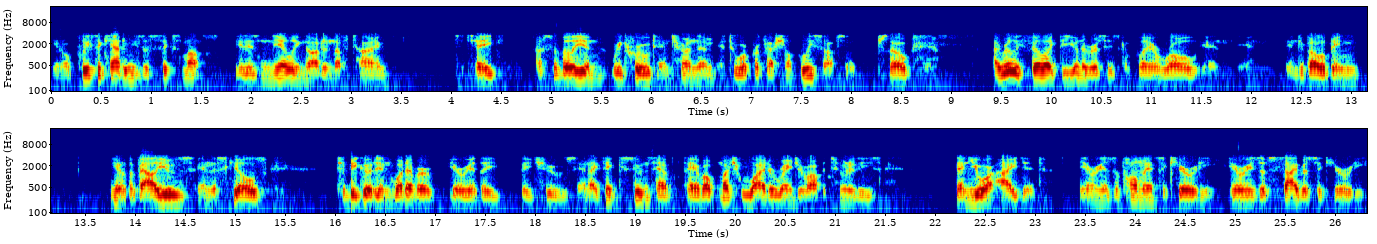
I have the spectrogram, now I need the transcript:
You know, police academies are six months. It is nearly not enough time to take a civilian recruit and turn them into a professional police officer. So I really feel like the universities can play a role in, in, in developing, you know, the values and the skills to be good in whatever area they, they choose. And I think students have they have a much wider range of opportunities than you or I did. Areas of homeland security, areas of cybersecurity,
